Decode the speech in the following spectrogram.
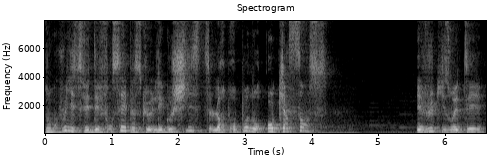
Donc oui, il se fait défoncer parce que les gauchistes, leurs propos n'ont aucun sens. Et vu qu'ils ont été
